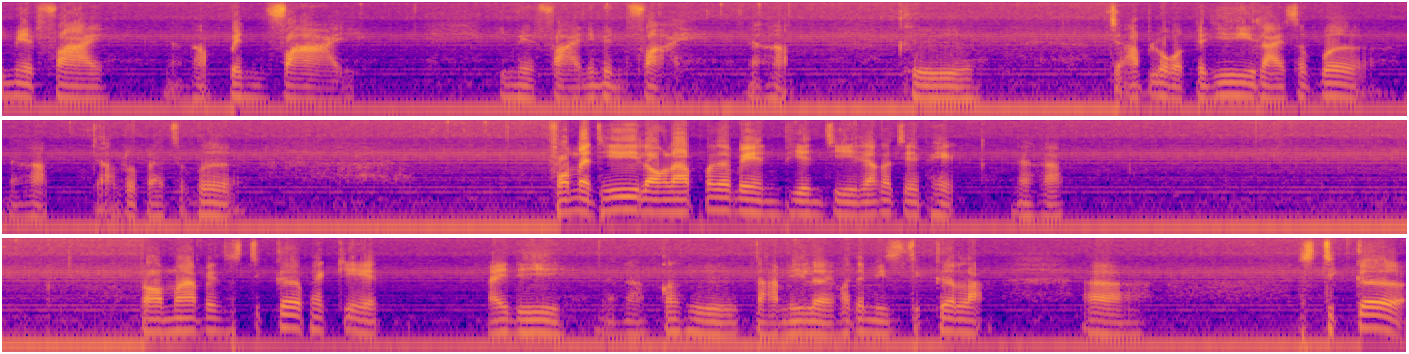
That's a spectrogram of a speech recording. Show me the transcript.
image file นะครับ เป็นไฟล์ image file นี่เป็นไฟล์นะครับ คือจะอัปโหลดไปที่ Line Server นะครับ จะอัปโหลดไป Line Server ฟอร์แมตที่รองรับก็จะเป็น PNG แล้วก็ JPEG นะครับ ต่อมาเป็นสติกเกอร์แพ็กเกจ ID นะครับ ก็คือตามนี้เลยเขาจะมีสติกเกอร์ละสติกเกอร์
